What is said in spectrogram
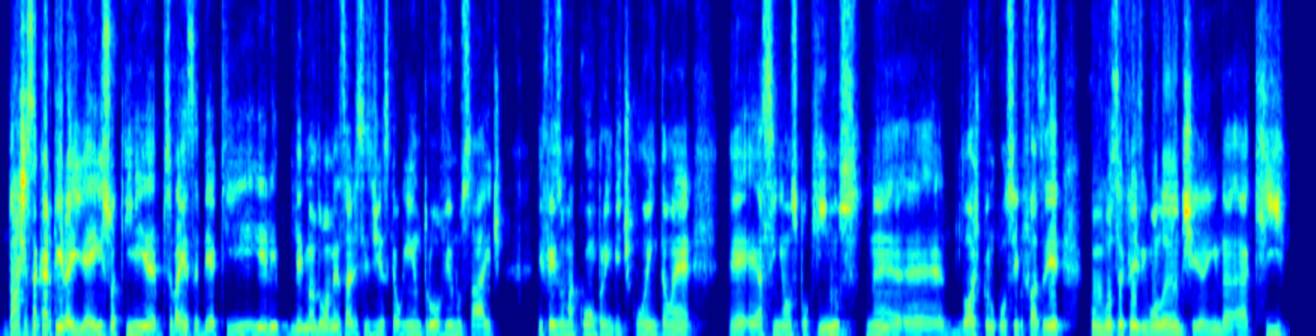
baixa essa carteira aí, é isso aqui, é- você vai receber aqui. E ele me mandou uma mensagem esses dias que alguém entrou, viu no site e fez uma compra em Bitcoin. Então é, é, é assim, aos pouquinhos, né? É, é, lógico que eu não consigo fazer como você fez em Rolante, ainda aqui,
